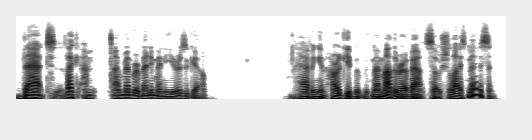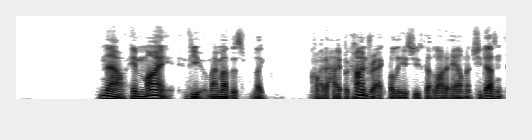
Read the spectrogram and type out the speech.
That, like, I'm, I remember many, many years ago, having an argument with my mother about socialized medicine. Now, in my view, my mother's like quite a hypochondriac, believes she's got a lot of ailments. She doesn't.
